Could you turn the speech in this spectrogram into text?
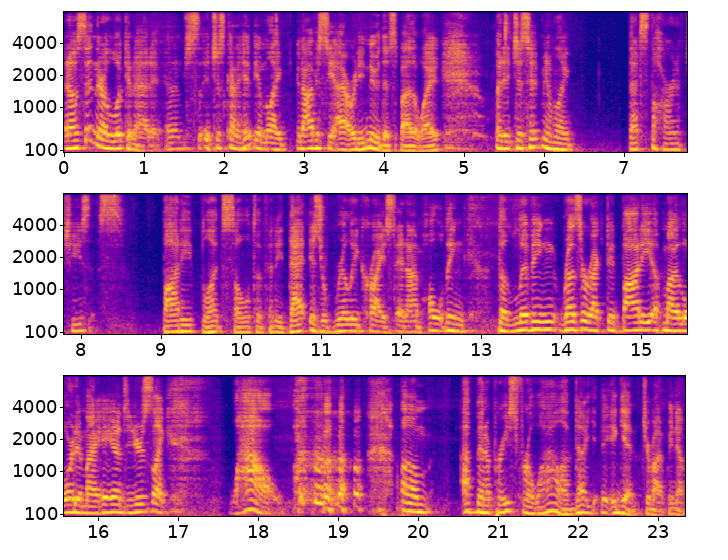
and I was sitting there looking at it and I'm just, it just kind of hit me. I'm like, and obviously I already knew this, by the way, but it just hit me. I'm like, that's the heart of Jesus. Body, blood, soul, divinity. That is really Christ. And I'm holding the living, resurrected body of my Lord in my hands. And you're just like, wow. um, I've been a priest for a while. I've done again, Jeremiah, we know.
